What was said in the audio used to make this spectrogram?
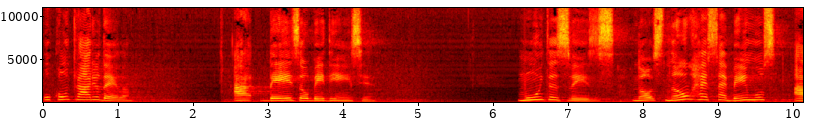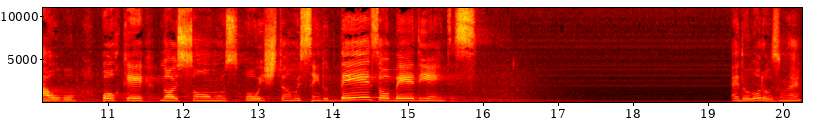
o contrário dela, a desobediência. Muitas vezes nós não recebemos algo porque nós somos ou estamos sendo desobedientes. É doloroso, né?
